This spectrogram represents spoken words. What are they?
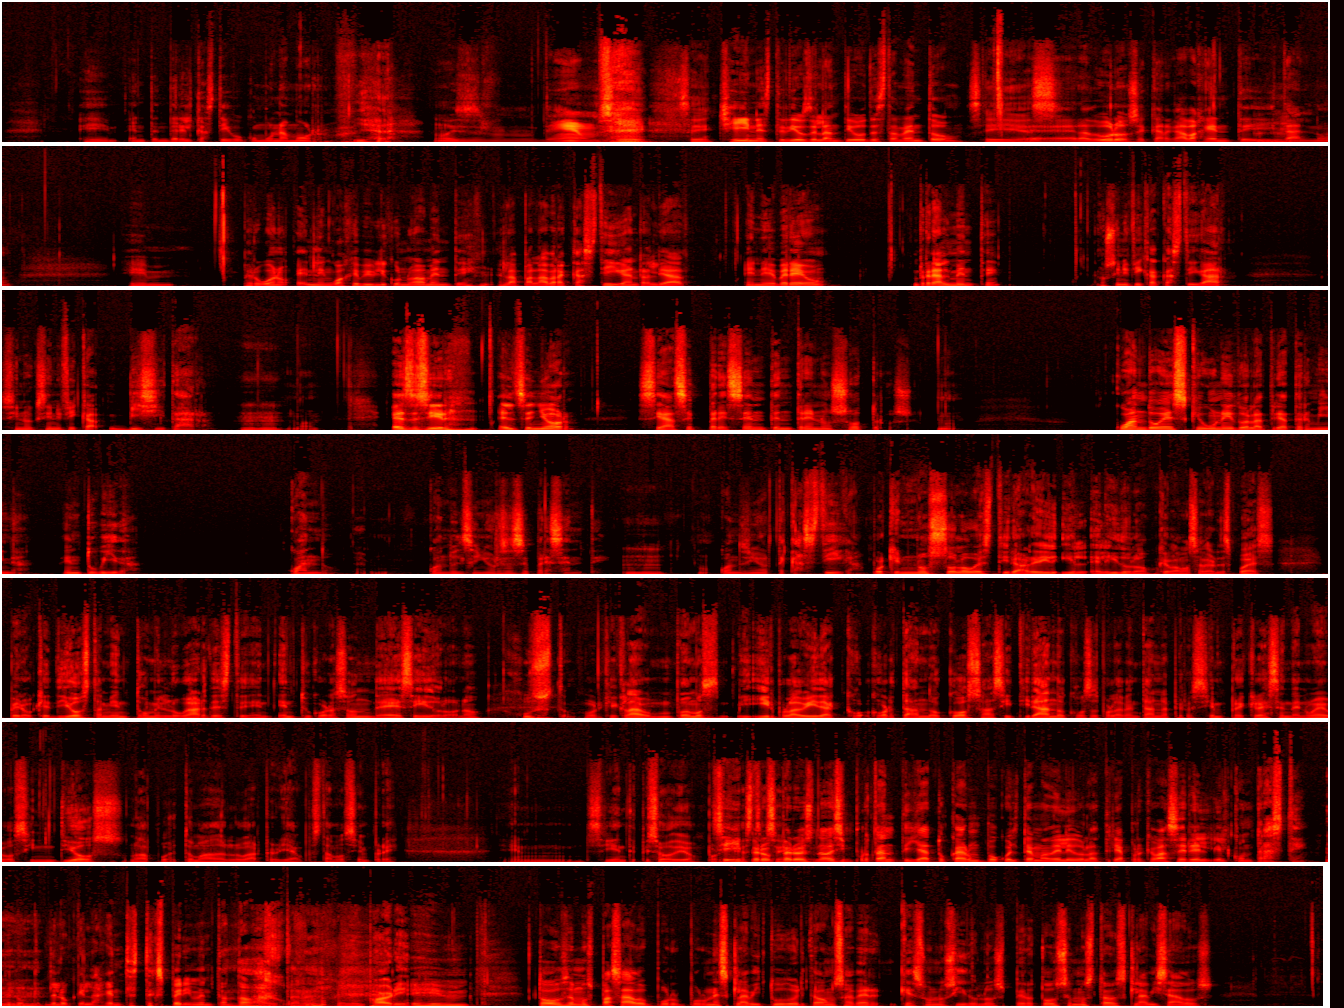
eh, entender el castigo como un amor. Yeah. ¿no? Es, damn. Sí, sí, Chin, este Dios del Antiguo Testamento sí, eh, era duro, se cargaba gente y tal, ¿no? Em, pero bueno, en lenguaje bíblico nuevamente, la palabra castiga en realidad en hebreo realmente no significa castigar, sino que significa visitar. Es decir, el Señor se hace presente entre nosotros. ¿no? ¿Cuándo es que una idolatría termina en tu vida? ¿Cuándo? Cuando el Señor se hace presente, cuando el Señor te castiga. Porque no solo es tirar el, el- el ídolo, que vamos a ver después, pero que Dios también tome el lugar de este, en, en tu corazón de ese ídolo, ¿no? Justo. Porque claro, podemos ir por la vida co- cortando cosas y tirando cosas por la ventana, pero siempre crecen de nuevo sin Dios no ha tomado el lugar. Pero ya pues, estamos siempre en el siguiente episodio. Sí, pero, pero es, no, es importante ya tocar un poco el tema de la idolatría porque va a ser el, el contraste de, lo que, de lo que la gente está experimentando abajo. En el, party. Eh, todos hemos pasado por, por una esclavitud, ahorita vamos a ver qué son los ídolos, pero todos hemos estado esclavizados.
